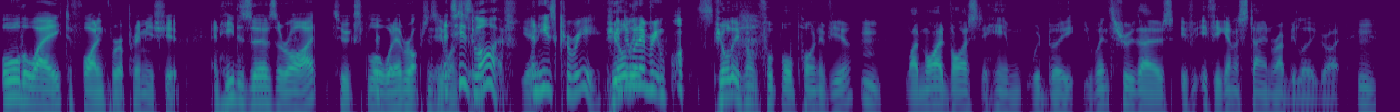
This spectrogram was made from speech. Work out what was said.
all the way to fighting for a premiership. And he deserves the right to explore whatever options he It's wants. It's his to. life Yeah. and his career. he can do whatever he wants. purely from a football point of view, Mm. like my advice to him would be: you went through those. If, if you're going to stay in rugby league, right, Mm.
